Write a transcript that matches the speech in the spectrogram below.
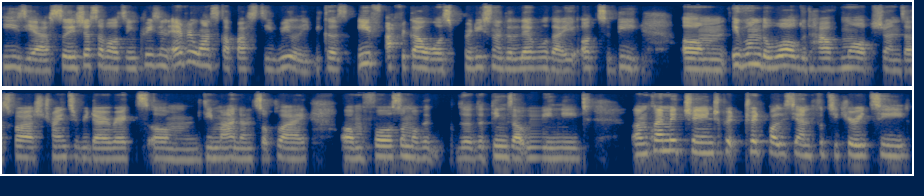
easier. So it's just about increasing everyone's capacity, really, because if Africa was producing at the level that it ought to be, um, even the world would have more options as far as trying to redirect um, demand and supply um, for some of the, the, the things that we need. Um, climate change, trade policy, and food security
